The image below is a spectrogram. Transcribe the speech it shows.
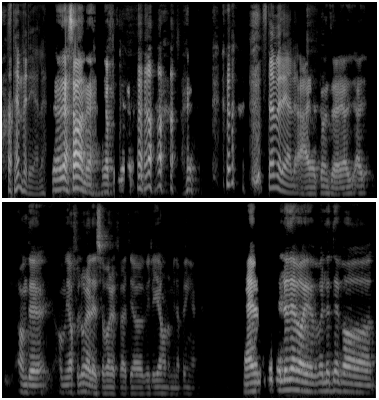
Stämmer det eller? Ja, Jag sa det. Jag, Stämmer det eller? nej, jag tror inte jag, jag, om det. Om jag förlorade så var det för att jag ville ge honom mina pengar. Nej, Ludde- var ju... Ludde var...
